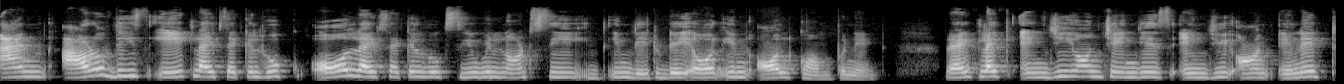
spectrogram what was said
and out of these eight lifecycle hook, all lifecycle hooks you will not see in day to day or in all component, right? Like ng on changes, ng on init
